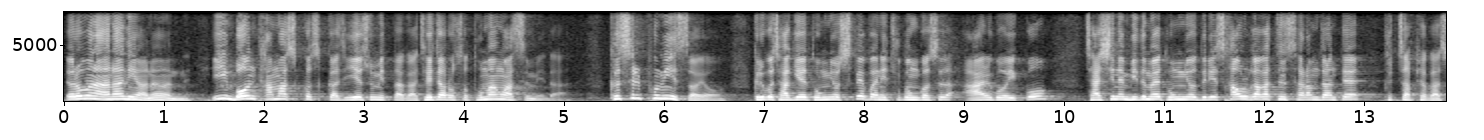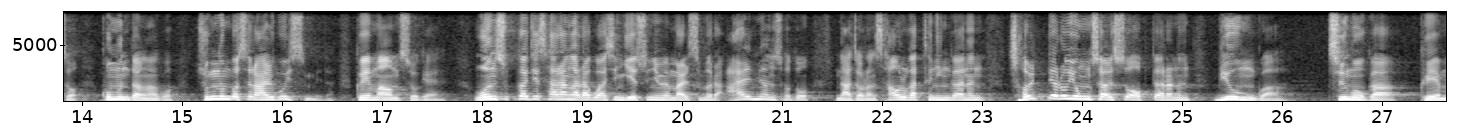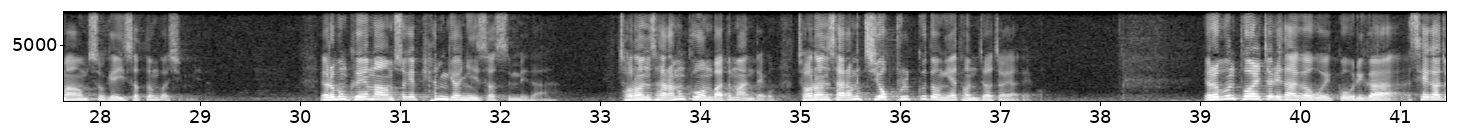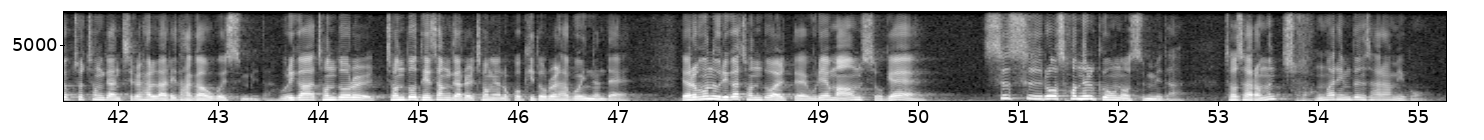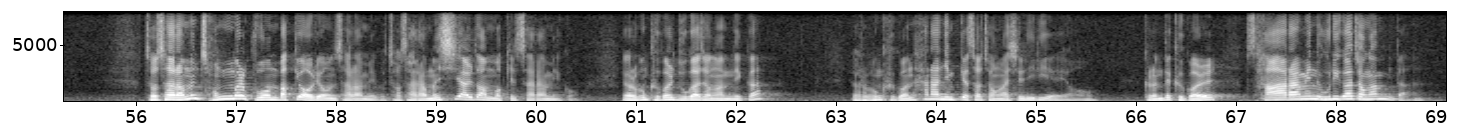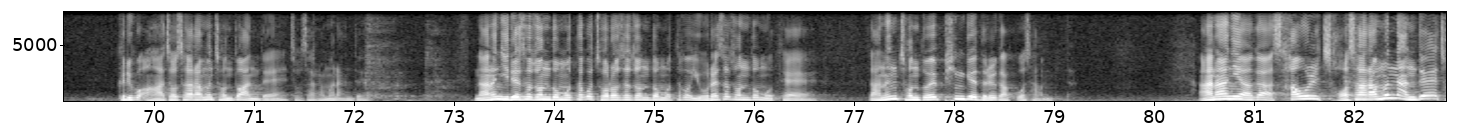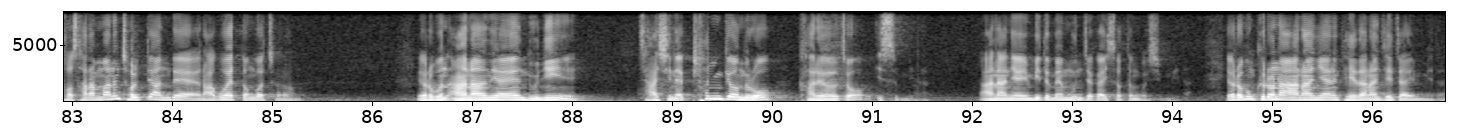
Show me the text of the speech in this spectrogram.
여러분 아나니아는 이 먼 다마스커스까지 예수 믿다가 제자로서 도망 왔습니다. 그 슬픔이 있어요. 그리고 자기의 동료 스테반이 죽은 것을 알고 있고 자신의 믿음의 동료들이 사울과 같은 사람들한테 붙잡혀 가서 고문당하고 죽는 것을 알고 있습니다. 그의 마음속에 원수까지 사랑하라고 하신 예수님의 말씀을 알면서도 나 저런 사울 같은 인간은 절대로 용서할 수 없다라는 미움과 증오가 그의 마음 속에 있었던 것입니다. 여러분 그의 마음 속에 편견이 있었습니다. 저런 사람은 구원받으면 안 되고 저런 사람은 지옥 불구덩이에 던져져야 되고 여러분 부활절이 다가오고 있고 우리가 새가족 초청잔치를 할 날이 다가오고 있습니다. 우리가 전도를 전도 대상자를 정해놓고 기도를 하고 있는데 여러분 우리가 전도할 때 우리의 마음 속에 스스로 선을 그어 놓습니다. 저 사람은 정말 힘든 사람이고 저 사람은 정말 구원받기 어려운 사람이고 저 사람은 씨알도 안 먹힐 사람이고 여러분 그걸 누가 정합니까? 여러분 그건 하나님께서 정하실 일이에요. 그런데 그걸 사람인 우리가 정합니다. 그리고 아 저 사람은 전도 안 돼. 저 사람은 안 돼. 나는 이래서 전도 못하고 저래서 전도 못하고 요래서 전도 못해. 라는 전도의 핑계들을 갖고 삽니다. 아나니아가 사울 저 사람은 안 돼. 저 사람만은 절대 안 돼. 라고 했던 것처럼 여러분 아나니아의 눈이 자신의 편견으로 가려져 있습니다. 아나니아의 믿음에 문제가 있었던 것입니다. 여러분 그러나 아나니아는 대단한 제자입니다.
